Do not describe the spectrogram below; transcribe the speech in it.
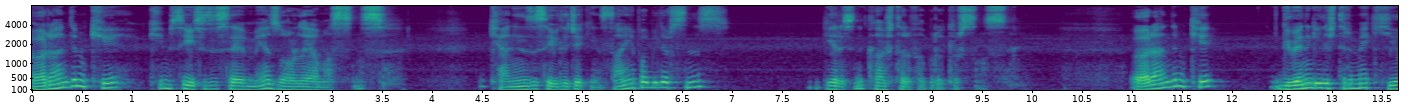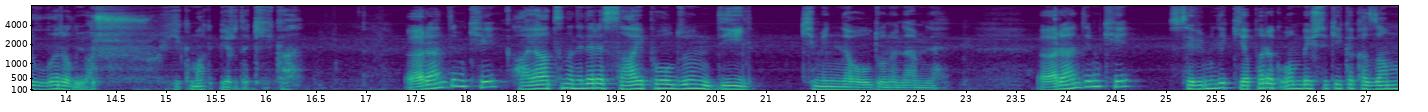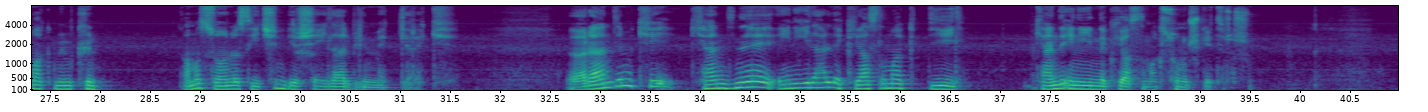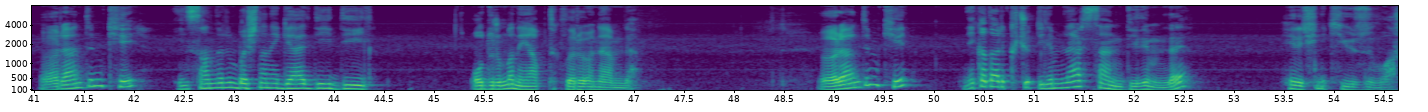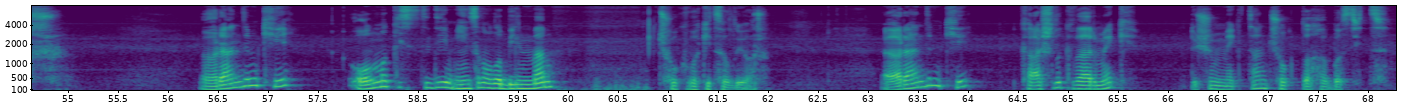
Öğrendim ki kimseyi sizi sevmeye zorlayamazsınız. Kendinizi sevilecek insan yapabilirsiniz. Gerisini karşı tarafa bırakırsınız. Öğrendim ki güveni geliştirmek yıllar alıyor. Yıkmak bir dakika. Öğrendim ki hayatına nelere sahip olduğun değil, kiminle olduğun önemli. Öğrendim ki sevimlilik yaparak 15 dakika kazanmak mümkün. Ama sonrası için bir şeyler bilmek gerek. Öğrendim ki kendine en iyilerle kıyaslamak değil, kendi en iyinle kıyaslamak sonuç getirir. Öğrendim ki insanların başına ne geldiği değil, o durumda ne yaptıkları önemli. Öğrendim ki ne kadar küçük dilimlersen dilimle her işin iki yüzü var. Öğrendim ki olmak istediğim insan olabilmem çok vakit alıyor. Öğrendim ki karşılık vermek düşünmekten çok daha basit.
